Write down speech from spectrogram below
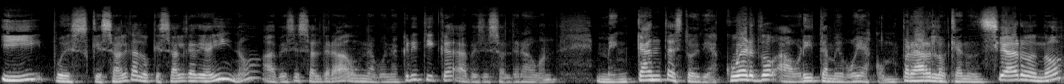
y pues que salga lo que salga de ahí, ¿no? A veces saldrá una buena crítica, a veces saldrá un me encanta, estoy de acuerdo, ahorita me voy a comprar lo que anunciaron, ¿no?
